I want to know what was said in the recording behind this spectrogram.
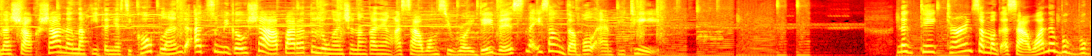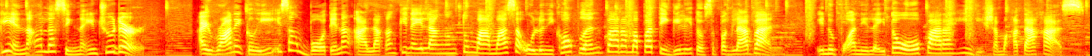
Nashock siya nang nakita niya si Copeland at sumigaw siya para tulungan siya ng kanyang asawang si Roy Davis na isang double amputee. Nag-take turn sa mag-asawa na bugbugin ang lasing na intruder. Ironically, isang bote ng alak ang kinailangang tumama sa ulo ni Copeland para mapatigil ito sa paglaban. Inupuan nila ito para hindi siya makatakas.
